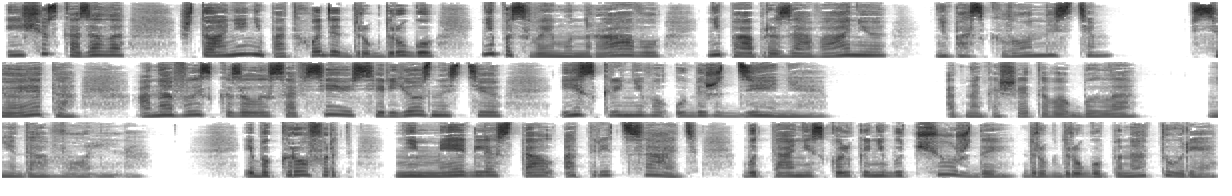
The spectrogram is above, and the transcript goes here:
И еще сказала, что они не подходят друг другу ни по своему нраву, ни по образованию, ни по склонностям. Все это она высказала со всей серьезностью искреннего убеждения. Однако ж этого было недовольно ибо Крофорд немедля стал отрицать, будто они сколько-нибудь чужды друг другу по натуре,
